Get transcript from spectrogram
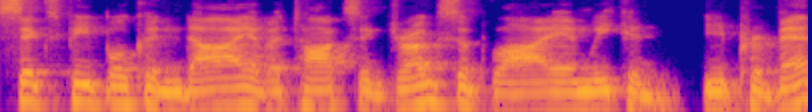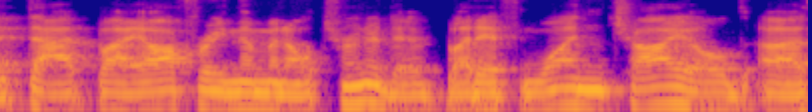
six people could die of a toxic drug supply and we could prevent that by offering them an alternative. But if one child uh,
